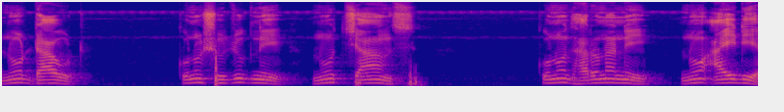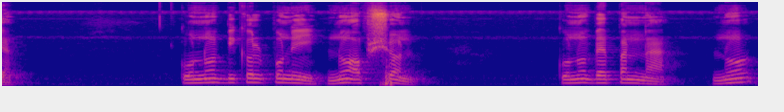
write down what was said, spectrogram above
No doubt. কোনো সুযোগ নেই। No chance. কোনো ধারণা নেই। No idea. কোনো বিকল্প নেই। No option. কোনো ব্যাপার না। নো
